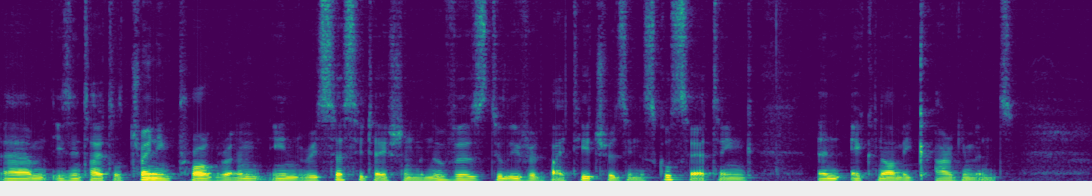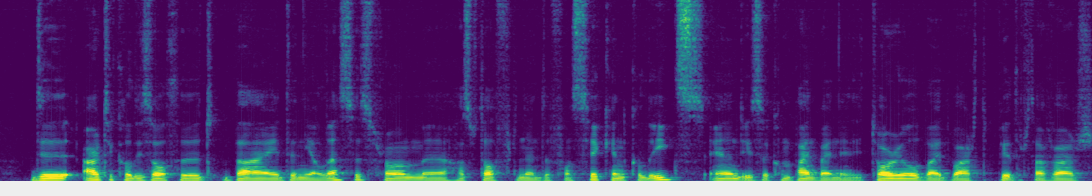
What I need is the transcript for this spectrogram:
um, is entitled Training Program in Resuscitation Maneuvers Delivered by Teachers in a School Setting An Economic Argument. The article is authored by Daniel Lances from uh, Hospital Fernando Fonseca and colleagues and is accompanied by an editorial by Eduardo Pedro Tavares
